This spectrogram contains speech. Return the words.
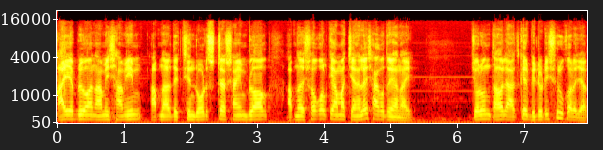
হাই এভরিওয়ান আমি শামীম। আপনারা দেখছেন রোড স্টার শামীম ব্লগ আপনাদের সকলকে আমার চ্যানেলে স্বাগত জানাই। চলুন তাহলে আজকের ভিডিওটি শুরু করা যাক।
